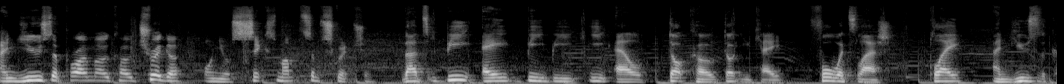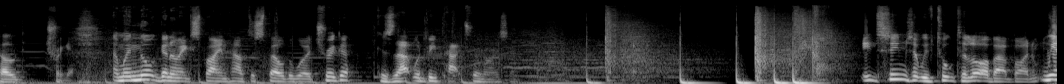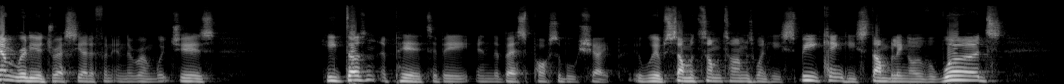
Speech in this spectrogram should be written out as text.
and use the promo code TRIGGER on your six month subscription. That's B A B B E L dot co dot UK forward slash play and use the code TRIGGER. And we're not going to explain how to spell the word trigger because that would be patronizing. It seems that we've talked a lot about Biden. We haven't really addressed the elephant in the room, which is he doesn't appear to be in the best possible shape. With some, sometimes when he's speaking, he's stumbling over words.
